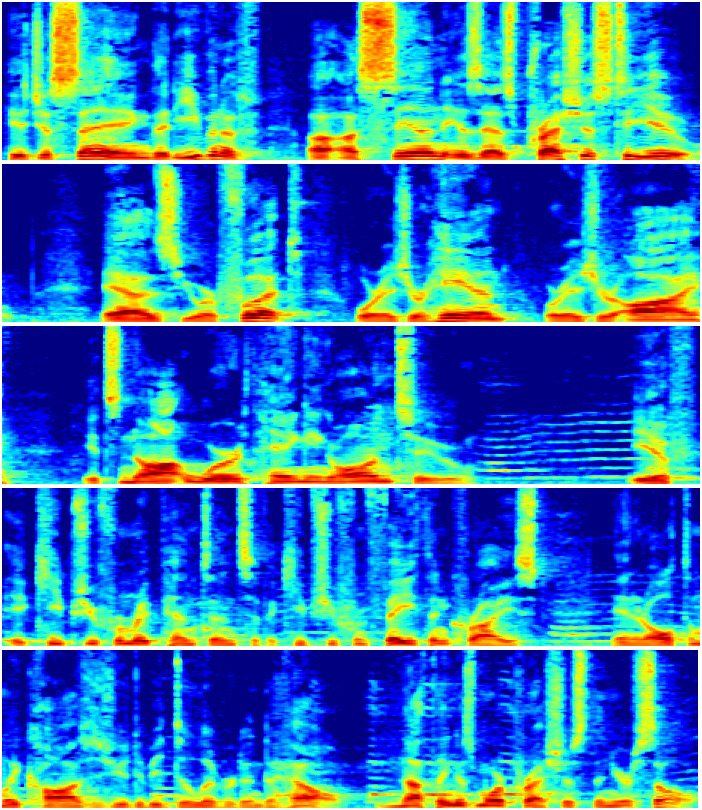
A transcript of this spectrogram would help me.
He's just saying that even if a sin is as precious to you as your foot or as your hand or as your eye, it's not worth hanging on to if it keeps you from repentance, if it keeps you from faith in Christ, and it ultimately causes you to be delivered into hell. Nothing is more precious than your soul.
